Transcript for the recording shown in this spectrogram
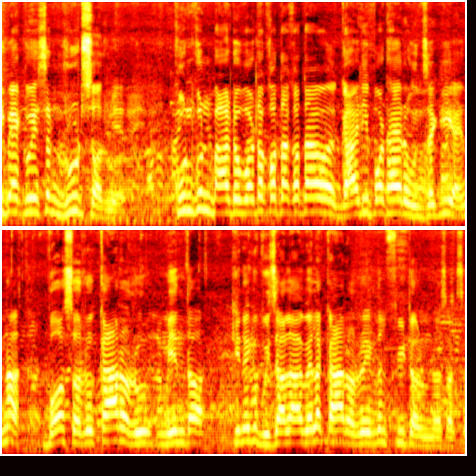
इभ्याकुएसन रुट्सहरू हो। कुन कुन बाटोबाट कता कता गाडी पठाएर हुन्छ कि होइन? बसहरू कारहरू मेन त। किनकि भुइँचालो आए बेला कारहरू एकदम फिटहरू हुनसक्छ।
